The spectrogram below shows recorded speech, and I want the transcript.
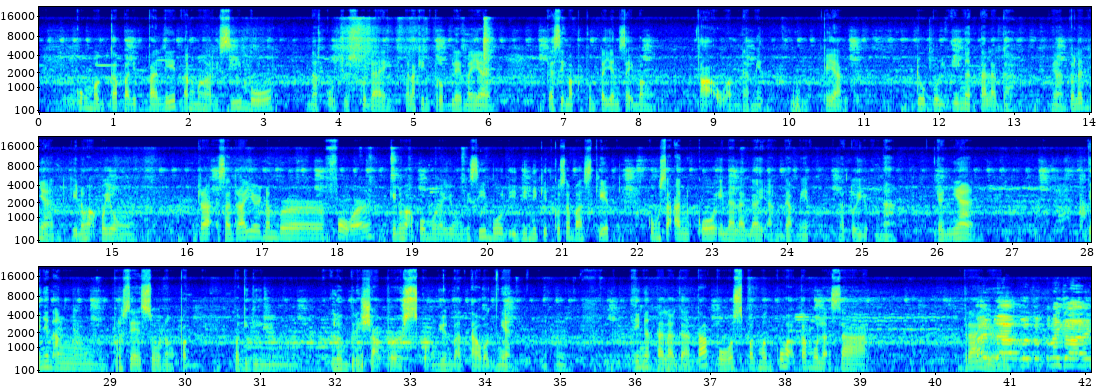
kung magkapalit-palit ang mga resibo, naku, Diyos ko day, malaking problema yan. Kasi mapupunta yan sa ibang tao ang damit. Kaya, double ingat talaga. Yan, tulad niyan, kinuha ko yung sa dryer number 4, kinuha ko muna yung resibo, idinikit ko sa basket kung saan ko ilalagay ang damit na tuyo na. Ganyan. Ganyan ang proseso ng pag pagiging laundry shoppers, kung yun ba ang tawag niyan. Mm-mm. Ingat talaga. Tapos, pag magkuha ka mula sa dryer,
